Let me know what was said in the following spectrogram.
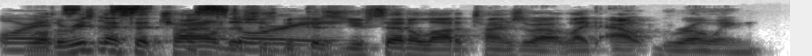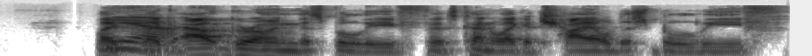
or well, the it's reason I said childish is because story. you said a lot of times about like outgrowing, like like outgrowing this belief. It's kind of like a childish belief,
